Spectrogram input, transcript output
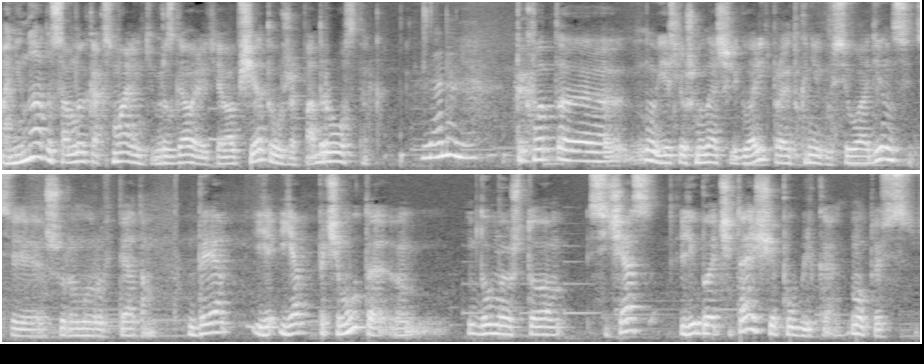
А не надо со мной как с маленьким разговаривать, я вообще-то уже подросток. Да-да-да. Так вот, э, ну, если уж мы начали говорить про эту книгу всего 11, э, Шура в пятом, Д, я, я почему-то э, думаю, что сейчас либо читающая публика, ну, то есть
